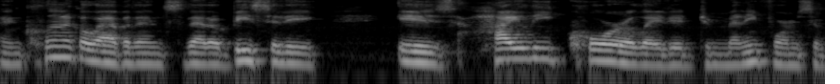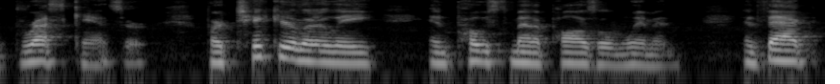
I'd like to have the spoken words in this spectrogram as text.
and clinical evidence that obesity is highly correlated to many forms of breast cancer particularly in postmenopausal women. In fact,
